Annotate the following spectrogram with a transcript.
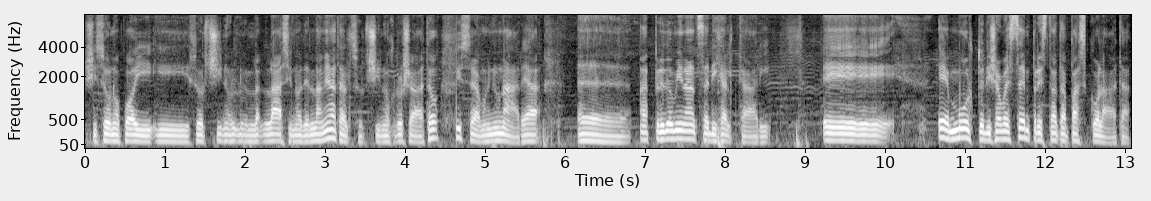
ci sono poi l'asino della Miata, il sorcino crociato. Qui siamo in un'area eh, a predominanza di calcari e è, molto, diciamo, è sempre stata pascolata.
